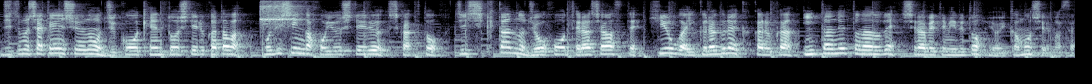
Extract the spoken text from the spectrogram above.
実務者研修の受講を検討している方はご自身が保有している資格と実施期間の情報を照らし合わせて費用がいくらぐらいかかるかインターネットなどで調べてみると良いかもしれません。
